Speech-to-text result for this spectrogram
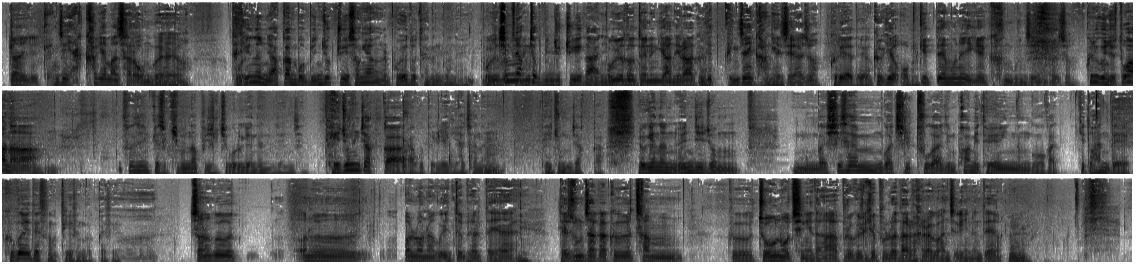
그러니까 굉장히 약하게만 살아온 거예요. 음. 우리는 약간 뭐 민족주의 성향을 보여도 되는 거네. 보여도 침략적 되는, 민족주의가 아니니까. 보여도 되는 게 아니라 그게 네. 굉장히 강해져야죠. 그래야 돼요. 그게 없기 때문에 이게 큰 문제인 거죠. 그리고 이제 또 하나 선생님께서 기분 나쁘실지 모르겠는데 이제 대중 작가라고들 얘기하잖아요. 음. 대중 작가. 여기에는 왠지 좀 뭔가 시샘과 질투가 지금 포함이 되어 있는 것 같기도 한데 그거에 대해서는 어떻게 생각하세요? 저는 그 어느 언론하고 인터뷰할 때에 네. 대중 작가 그참그 좋은 호칭이다. 앞으로 그렇게 불러달라고 한 적이 있는데요. 음.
